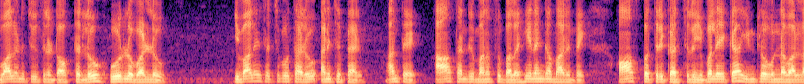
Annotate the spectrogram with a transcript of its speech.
వాళ్ళను చూసిన డాక్టర్లు ఊర్లో వాళ్ళు ఇవాళే చచ్చిపోతారు అని చెప్పారు. అంతే ఆ తండ్రి మనసు బలహీనంగా మారింది. ఆసుపత్రి ఖర్చులు ఇవ్వలేక ఇంట్లో ఉన్న వాళ్ళ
